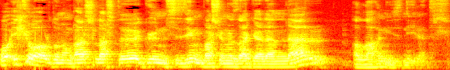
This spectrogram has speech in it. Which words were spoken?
O iki ordunun karşılaştığı gün sizin başınıza gelenler Allah'ın izniyledir.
